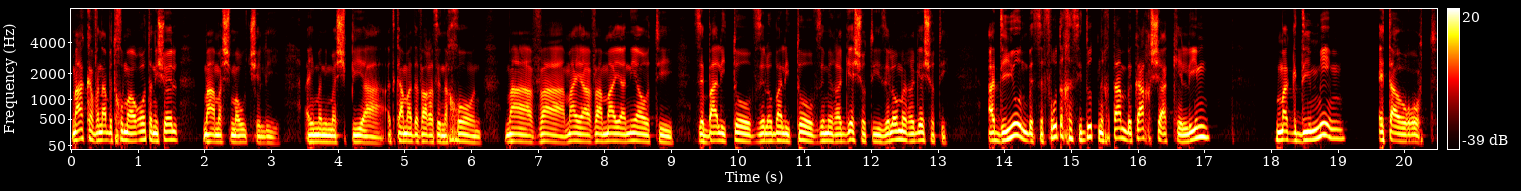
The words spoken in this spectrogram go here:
מה הכוונה בתחום האורות? אני שואל, מה המשמעות שלי? האם אני משפיע? עד כמה הדבר הזה נכון? מה האהבה? מהי אהבה? מה יניע אותי? זה בא לי טוב? זה לא בא לי טוב? זה מרגש אותי? זה לא מרגש אותי? הדיון בספרות החסידות נחתם בכך שהכלים מקדימים את האורות.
